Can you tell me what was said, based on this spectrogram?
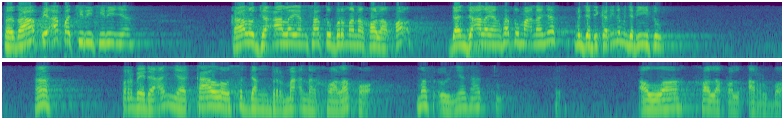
Tetapi apa ciri-cirinya? Kalau ja'ala yang satu bermakna khalaqa dan ja'ala yang satu maknanya menjadikan ini menjadi itu. Hah? Perbedaannya kalau sedang bermakna khalaqa, maf'ulnya satu. Allah khalaqal arba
